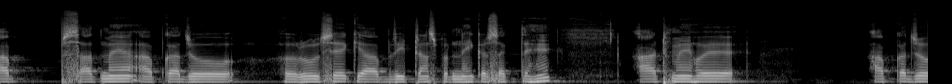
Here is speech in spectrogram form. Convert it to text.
आप साथ में आपका जो रूल्स है कि आप री ट्रांसफ़र नहीं कर सकते हैं। आठ में हुए आपका जो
